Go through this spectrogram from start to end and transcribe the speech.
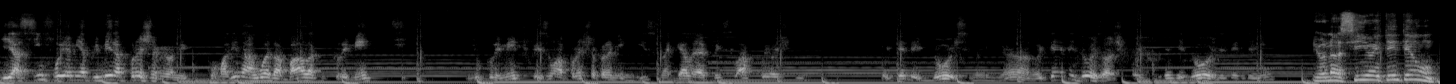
E assim foi a minha primeira prancha, meu amigo. Fomos ali na Rua da Bala com o Clemente. E o Clemente fez uma prancha para mim. Isso naquela época, isso lá foi, acho que 82, se não me engano. 82, acho que foi. 82, 81. Eu nasci em 81.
